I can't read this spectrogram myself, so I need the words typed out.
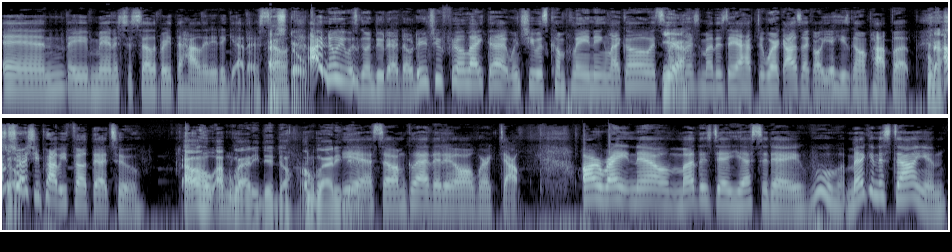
and they managed to celebrate the holiday together. So That's dope. I knew he was going to do that, though. Didn't you feel like that when she was complaining, like, "Oh, it's Yeah. my first Mother's Day, I have to work"? I was like, "Oh yeah, he's going to pop up." That's I'm dope. sure she probably felt that too. I hope, I'm glad he did though. I'm glad he did. Yeah, so I'm glad that it all worked out. All right, now Mother's Day yesterday. Woo, Megan Thee Stallion.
